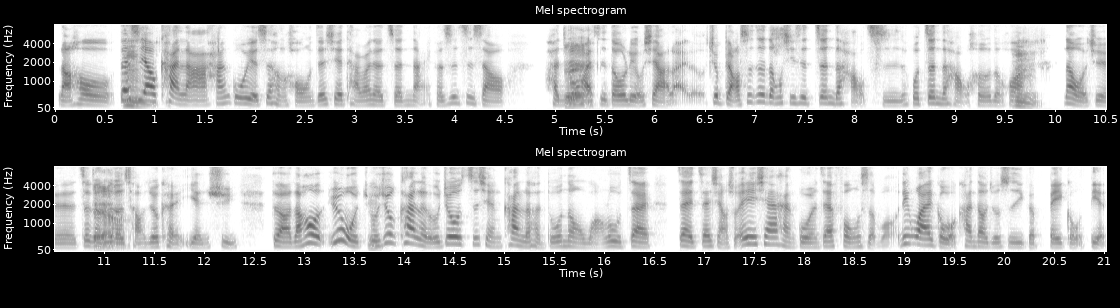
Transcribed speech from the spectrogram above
然后但是要看啦，韩、嗯、国也是很红，这些台湾的真奶，可是至少很多还是都留下来了，就表示这东西是真的好吃或真的好喝的话，嗯、那我觉得这个热潮就可以延续，对啊。然后因为我我就看了，嗯、我就之前看了很多那种网络在在在想说，哎，现在韩国人在封什么？另外一个我看到就是一个 bagel 店，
